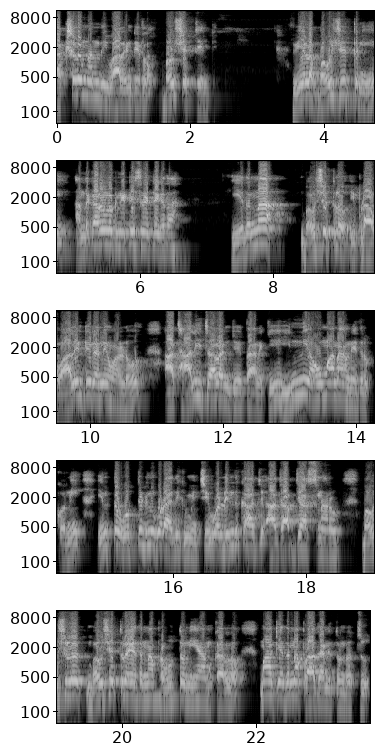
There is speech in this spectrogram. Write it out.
లక్షల మంది వాలంటీర్ల భవిష్యత్తు ఏంటి? వీళ్ళ భవిష్యత్తుని అంధకారంలోకి నెట్టేసినట్టే కదా. ఏదన్నా భవిష్యత్తులో ఇప్పుడు ఆ వాలంటీర్ అనేవాళ్ళు ఆ చాలీ చాలని జీతానికి ఇన్ని అవమానాలను ఎదుర్కొని ఇంత ఒత్తిడిని కూడా అధిగమించి వాళ్ళు ఎందుకు ఆ జాబ్ చేస్తున్నారు? భవిష్యత్తులో భవిష్యత్తులో ఏదన్నా ప్రభుత్వ నియామకాల్లో మాకు ఏదన్నా ప్రాధాన్యత ఉండొచ్చు.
